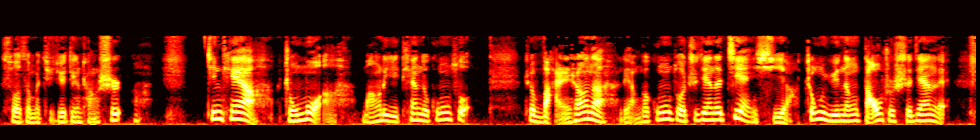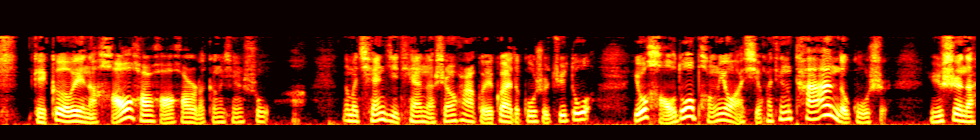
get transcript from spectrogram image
说这么几句定场诗啊。今天啊，周末啊，忙了一天的工作，这晚上呢，两个工作之间的间隙啊，终于能倒出时间来给各位呢，好好好好的更新书啊。那么前几天呢，神话鬼怪的故事居多，有好多朋友啊喜欢听探案的故事。于是呢，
